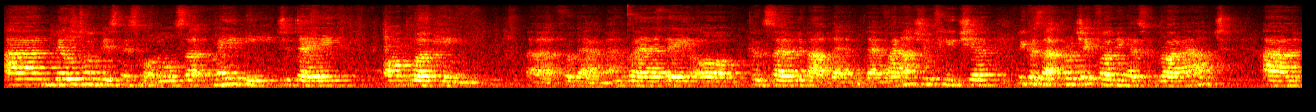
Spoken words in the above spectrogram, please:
and built on business models that maybe today aren't working uh, for them and where they are concerned about their, their financial future because that project funding has run out and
